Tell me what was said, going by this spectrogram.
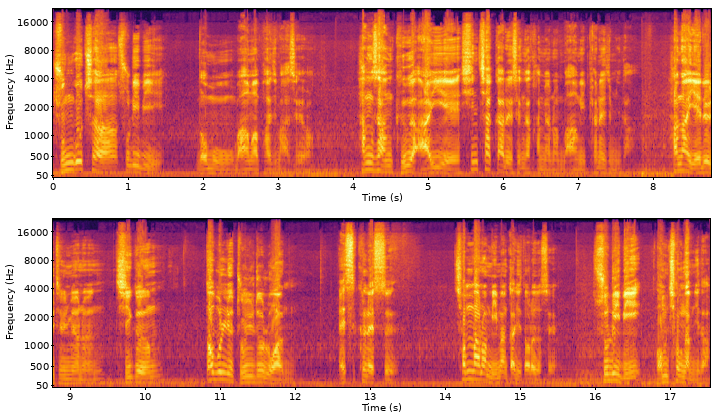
중고차 수리비 너무 마음 아파하지 마세요. 항상 그 아이의 신차가를 생각하면 마음이 편해집니다. 하나 예를 들면은 지금 W221 S클래스 천만 원 미만까지 떨어졌어요. 수리비 엄청납니다.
